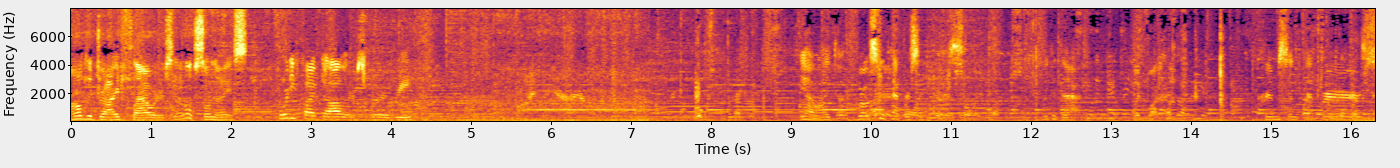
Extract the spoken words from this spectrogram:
All the dried flowers. They look so nice. $45 for a wreath. Yeah, like uh, roasted peppers and peppers. Look at that. Like black pepper. Crimson peppers,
